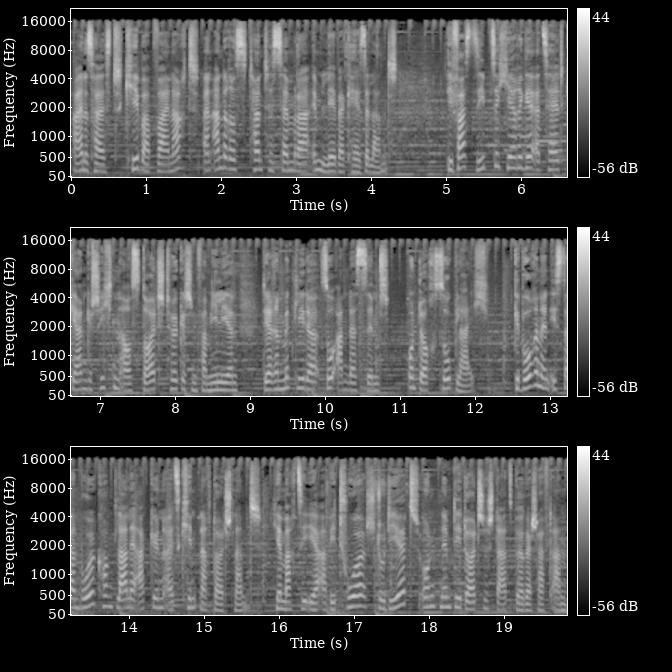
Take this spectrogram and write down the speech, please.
Eines heißt Kebab Weihnacht, ein anderes Tante Semra im Leberkäseland. Die fast 70-Jährige erzählt gern Geschichten aus deutsch-türkischen Familien, deren Mitglieder so anders sind und doch so gleich. Geboren in Istanbul kommt Lale Akgün als Kind nach Deutschland. Hier macht sie ihr Abitur, studiert und nimmt die deutsche Staatsbürgerschaft an.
